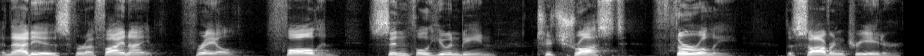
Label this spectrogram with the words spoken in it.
And that is for a finite, frail, fallen, sinful human being to trust thoroughly the sovereign creator,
